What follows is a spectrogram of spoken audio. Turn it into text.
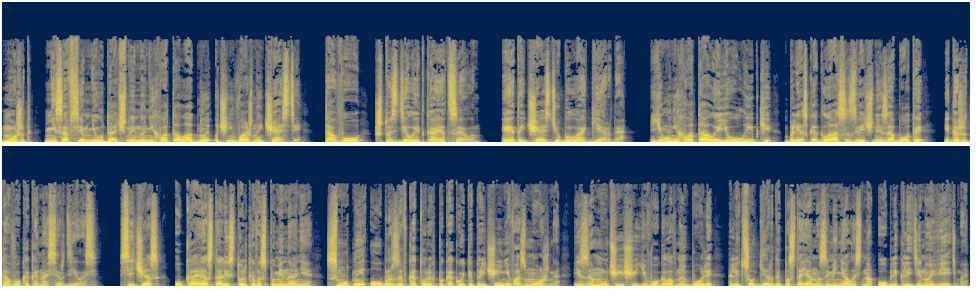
Может, не совсем неудачной, но не хватало одной очень важной части – того, что сделает Кая целым. И этой частью была Герда. Ему не хватало ее улыбки, блеска глаз, извечной заботы и даже того, как она сердилась. Сейчас у Кая остались только воспоминания, смутные образы, в которых по какой-то причине, возможно, из-за мучающей его головной боли, лицо Герды постоянно заменялось на облик ледяной ведьмы.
